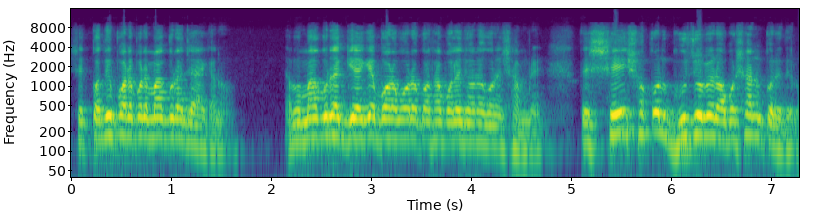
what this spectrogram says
সে কদিন পরে পরে মাগুরা যায় কেন? এবং মাগুরা গিয়ে গিয়ে বড় বড় কথা বলে জনগণের সামনে। তো সেই সকল গুজবের অবসান করে দিল।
